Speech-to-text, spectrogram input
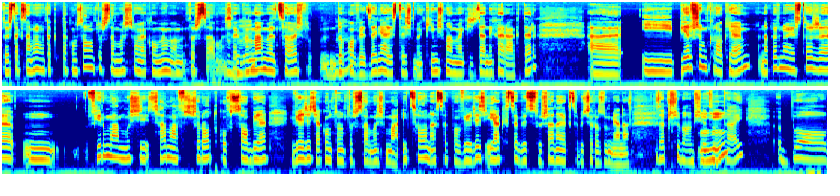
to jest tak samo, tak, taką samą tożsamością, jaką my mamy tożsamość. Mhm. Jakby mamy coś mhm. do powiedzenia, jesteśmy kimś, mamy jakiś dany charakter. E, i pierwszym krokiem na pewno jest to, że mm, firma musi sama w środku, w sobie wiedzieć, jaką tą tożsamość ma i co ona chce powiedzieć i jak chce być słyszana, jak chce być rozumiana. Zatrzymam się mhm. tutaj, bo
